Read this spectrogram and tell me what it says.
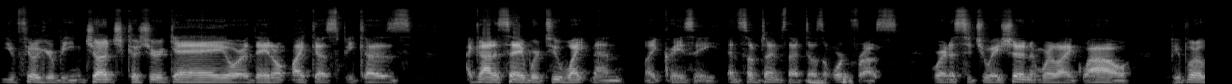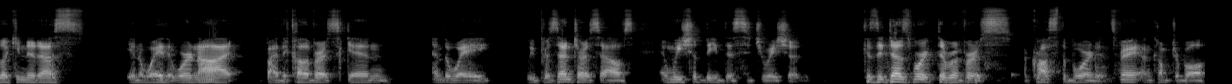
you feel you're being judged because you're gay, or they don't like us because I gotta say we're two white men like crazy, and sometimes that doesn't work for us. We're in a situation and we're like, wow, people are looking at us in a way that we're not by the color of our skin and the way we present ourselves, and we should leave this situation because it does work the reverse across the board. It's very uncomfortable.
